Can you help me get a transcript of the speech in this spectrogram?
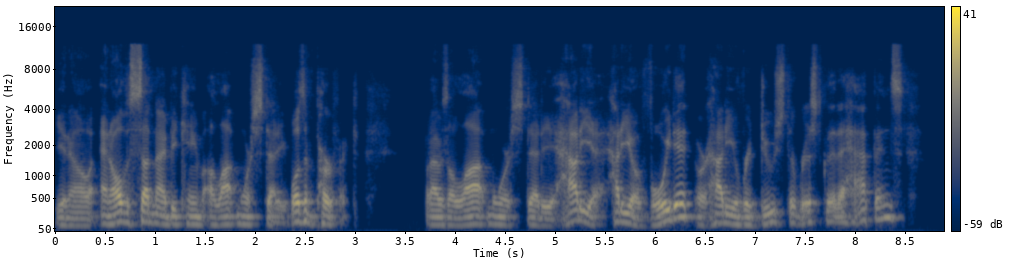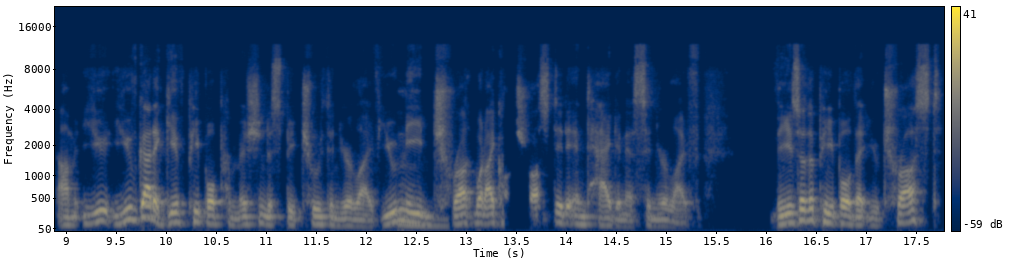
You know, and all of a sudden I became a lot more steady. It wasn't perfect, but I was a lot more steady. How do you how do you avoid it or how do you reduce the risk that it happens? Um, you you've got to give people permission to speak truth in your life. You need mm. trust what I call trusted antagonists in your life. These are the people that you trust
